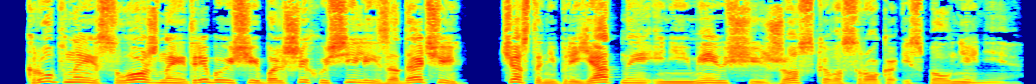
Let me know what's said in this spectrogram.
— крупные, сложные, требующие больших усилий задачи, часто неприятные и не имеющие жесткого срока исполнения.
